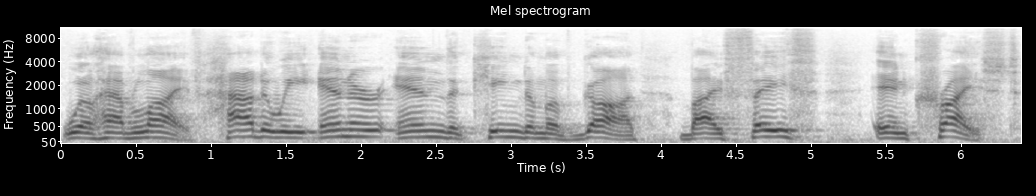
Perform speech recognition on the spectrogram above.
will have life. How do we enter in the kingdom of God? By faith in Christ.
